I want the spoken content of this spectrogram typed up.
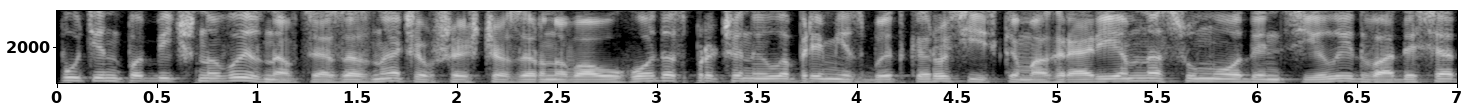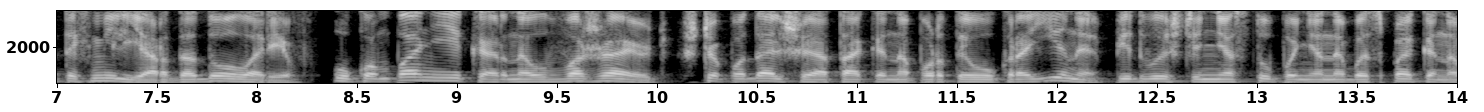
Путін побічно визнав це, зазначивши, що зернова угода спричинила прямі збитки російським аграріям на суму 1,2 мільярда доларів. У компанії Кернел вважають, що подальші атаки на порти України, підвищення ступеня небезпеки на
